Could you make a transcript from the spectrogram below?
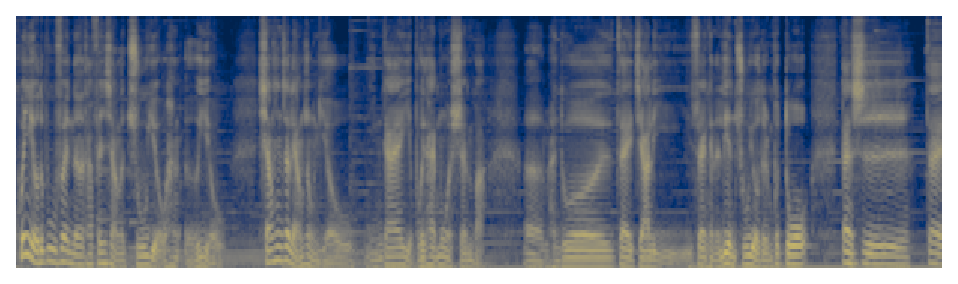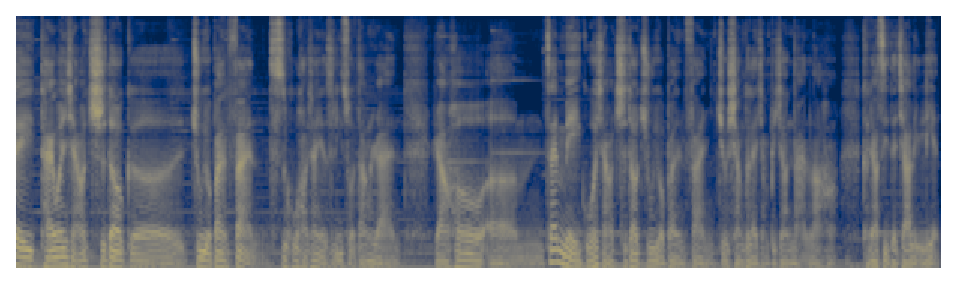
荤油的部分呢，他分享了猪油和鹅油，相信这两种油你应该也不会太陌生吧？呃，很多在家里虽然可能炼猪油的人不多，但是在台湾想要吃到个猪油拌饭，似乎好像也是理所当然。然后，呃，在美国想要吃到猪油拌饭，就相对来讲比较难了哈，可能要自己在家里炼。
